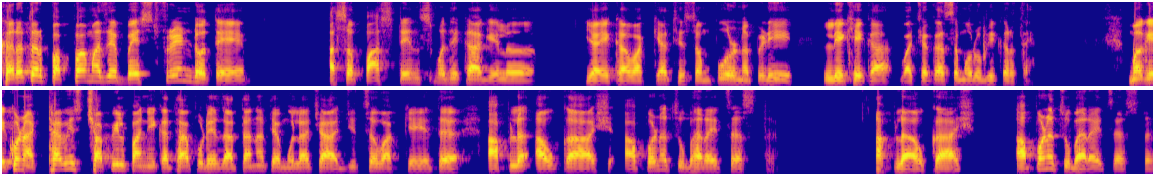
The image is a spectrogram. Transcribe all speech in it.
खर तर पप्पा माझे बेस्ट फ्रेंड होते. असं पास्टेन्समध्ये का गेलं? या एका वाक्यात ही संपूर्ण पिढी लेखिका वाचकासमोर उभी करते. मग एकूण अठ्ठावीस छापील पाणी कथा पुढे जाताना त्या मुलाच्या आजीचं वाक्य येतं आपलं अवकाश आपणच उभारायचं असतं. आपला अवकाश आपणच उभारायचं असतं.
